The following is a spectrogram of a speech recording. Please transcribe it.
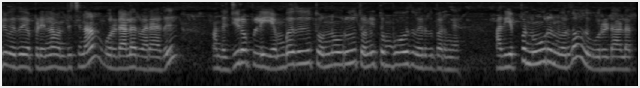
இருபது அப்படின்லாம் வந்துச்சுன்னா ஒரு டாலர் வராது. அந்த ஜீரோ புள்ளி எண்பது தொண்ணூறு தொண்ணூத்தொம்பது வருது பாருங்கள் அது எப்போ நூறுன்னு வருதோ அது ஒரு டாலர்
